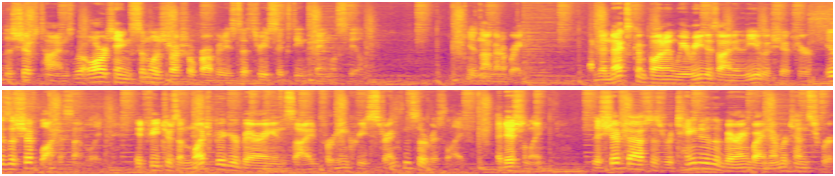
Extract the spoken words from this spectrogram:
the shift times while retaining similar structural properties to 316 stainless steel. It's not going to break. The next component we redesigned in the Evo shifter is the shift block assembly. It features a much bigger bearing inside for increased strength and service life. Additionally, the shift shaft is retained in the bearing by a number 10 screw.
